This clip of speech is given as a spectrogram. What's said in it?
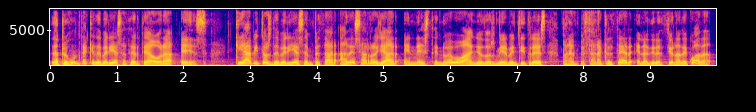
La pregunta que deberías hacerte ahora es, ¿Qué hábitos deberías empezar a desarrollar en este nuevo año 2023 para empezar a crecer en la dirección adecuada?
